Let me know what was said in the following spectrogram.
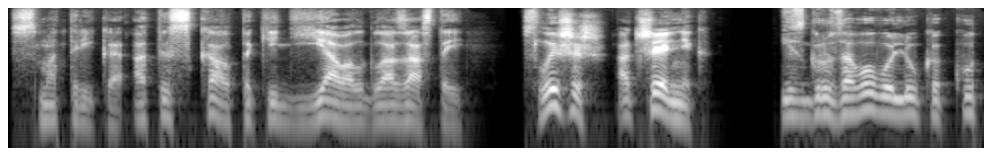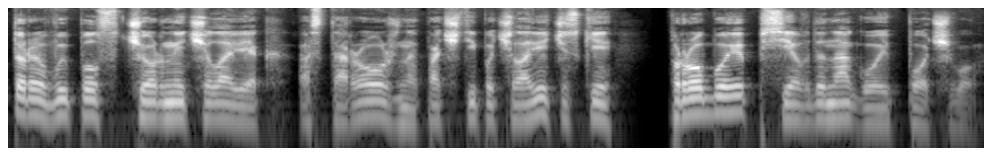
«Смотри-ка, отыскал-таки дьявол глазастый! Слышишь, отшельник?» Из грузового люка кутера выполз черный человек, осторожно, почти по-человечески, пробуя псевдоногой почву.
